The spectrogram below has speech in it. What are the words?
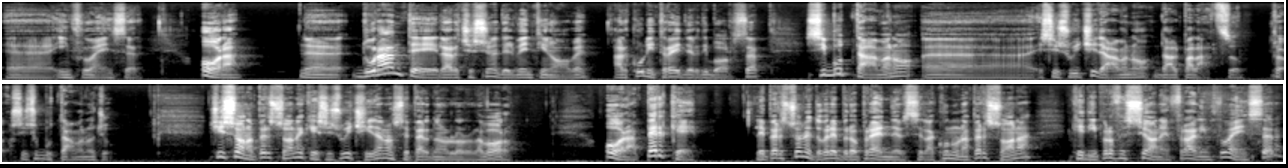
eh, influencer. Ora, eh, durante la recessione del 29, alcuni trader di borsa si buttavano e eh, si suicidavano dal palazzo, cioè si buttavano giù. Ci sono persone che si suicidano se perdono il loro lavoro. Ora, perché le persone dovrebbero prendersela con una persona che di professione fra l'influencer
